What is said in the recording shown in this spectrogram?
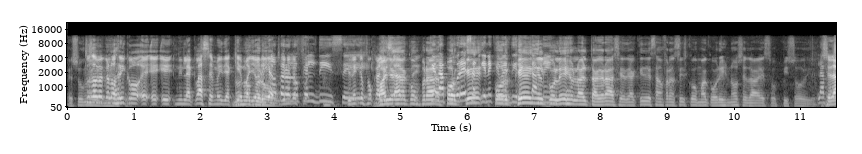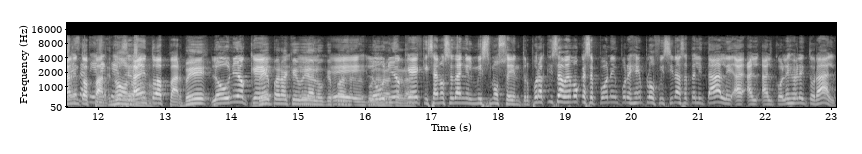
Es un Tú sabes que los ricos, eh, eh, eh, ni la clase media aquí No, es no, mayoría. pero- No, pero Tiene lo que él dice- Tiene que Vayan focalizar. Vayan a comprar. Que la ¿Por pobreza qué- tiene que ¿Por ver qué en el directamente? colegio La Altagracia de aquí de San Francisco de Macorís no se da esos episodios? La se dan en todas partes. No, se dan en no. todas partes. Ve- lo único que. ve para que vea lo que pasa en el Lo único que quizá no se da en el mismo centro. Pero aquí sabemos que se ponen, por ejemplo, oficinas satelitales al colegio electoral.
